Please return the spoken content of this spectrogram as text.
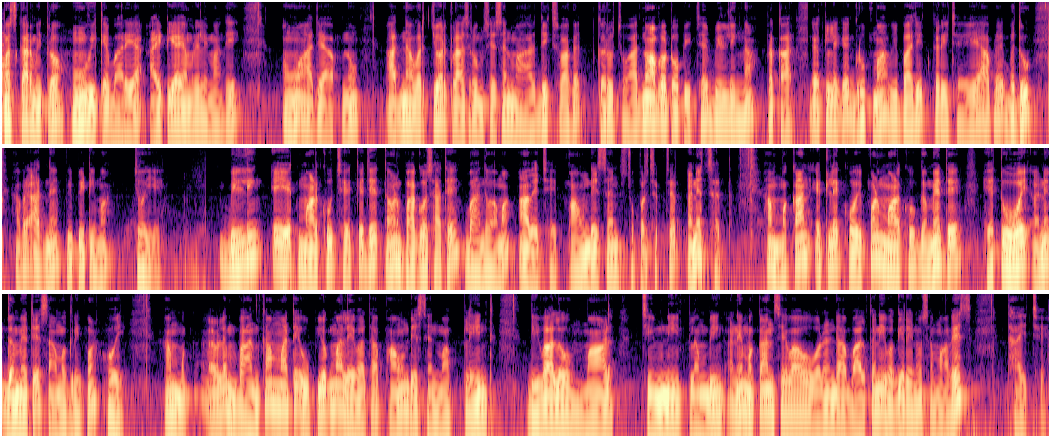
નમસ્કાર મિત્રો, હું વીકે બારિયા આઈટીઆઈ અમરેલીમાંથી. હું આજે આપનું આજના વર્ચ્યુઅલ ક્લાસરૂમ સેશનમાં હાર્દિક સ્વાગત કરું છું. આજનો આપણો ટોપિક છે બિલ્ડિંગના પ્રકાર, એટલે કે ગ્રુપમાં વિભાજિત કરી છે. એ આપણે બધું આપણે આજને પીપીટીમાં જોઈએ. બિલ્ડિંગ એ એક માળખું છે કે જે ત્રણ ભાગો સાથે બાંધવામાં આવે છે. ફાઉન્ડેશન, સુપરસ્ટ્રક્ચર અને છત. આ મકાન એટલે કોઈ પણ માળખું ગમે તે હેતુ હોય અને ગમે તે સામગ્રી પણ હોય. આમ એટલે બાંધકામ માટે ઉપયોગમાં લેવાતા ફાઉન્ડેશનમાં પ્લિન્થ દિવાલો, માળ, ચીમની, પ્લમ્બિંગ અને મકાન સેવાઓ, વરંડા, બાલ્કની વગેરેનો સમાવેશ થાય છે.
